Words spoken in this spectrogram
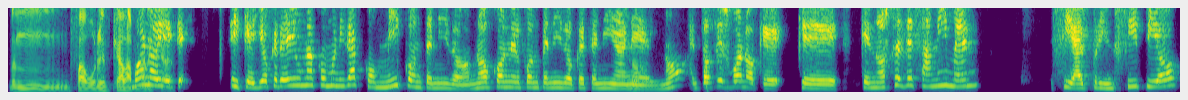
mm, favorezca a la bueno, marca. Y que, y que yo creé una comunidad con mi contenido, no con el contenido que tenía en él, ¿no? Entonces, bueno, que, que, no se desanimen si al principio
